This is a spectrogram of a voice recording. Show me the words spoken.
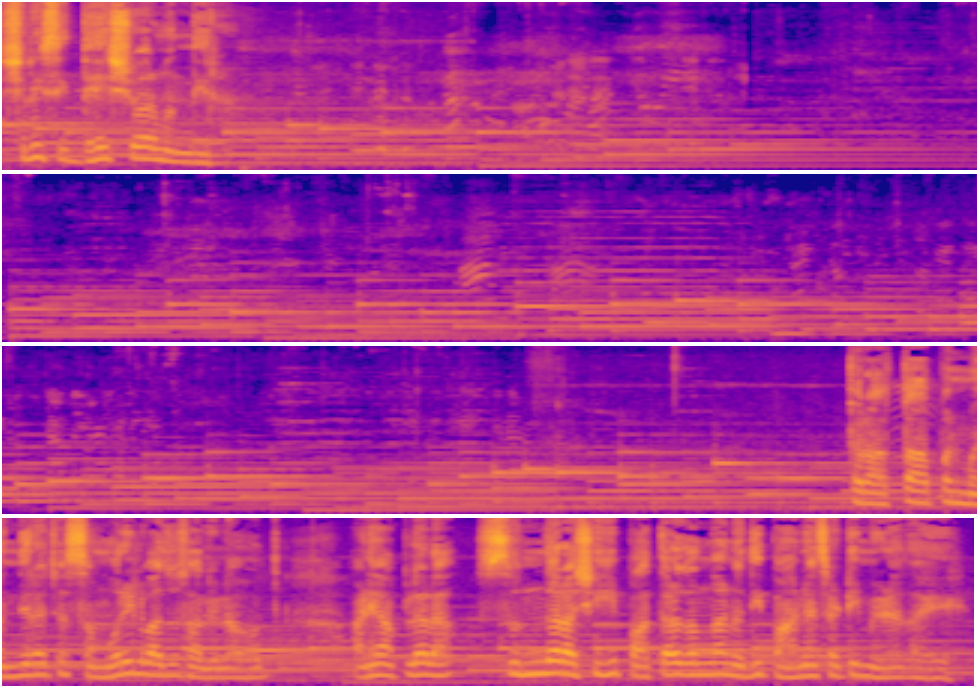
श्री सिद्धेश्वर मंदिर. तर आता आपण मंदिराच्या समोरील बाजूस आलेलो आहोत आणि आपल्याला सुंदर अशी ही पाताळगंगा नदी पाहण्यासाठी मिळत आहे.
